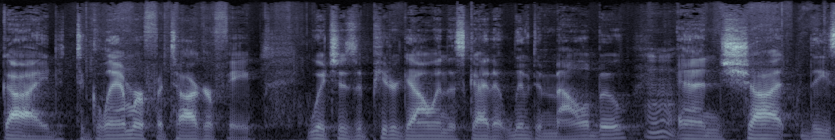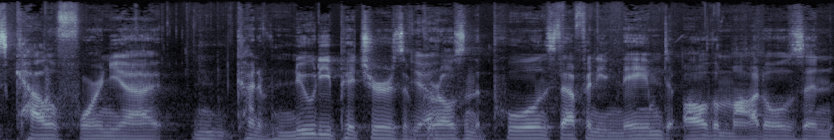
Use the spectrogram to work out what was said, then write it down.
Guide to Glamour Photography, which is a Peter Gowland, this guy that lived in Malibu Mm. and shot these California n- kind of nudie pictures of Yeah. girls in the pool and stuff. And he named all the models and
